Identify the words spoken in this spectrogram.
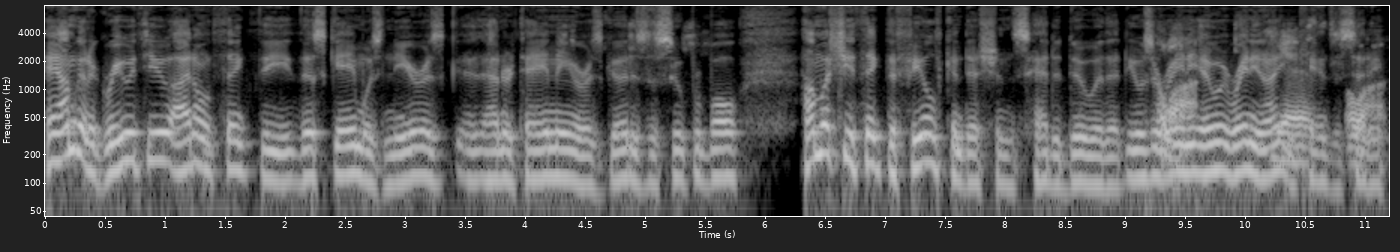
Hey, I'm going to agree with you. I don't think the this game was near as entertaining or as good as the Super Bowl. How much do you think the field conditions had to do with it? It was a, A rainy, lot. it was a rainy night Yeah, in Kansas a City. lot.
